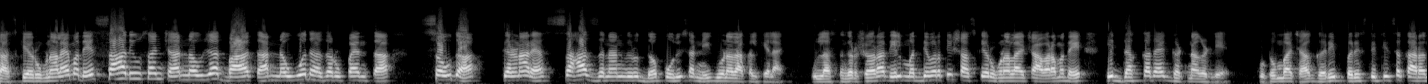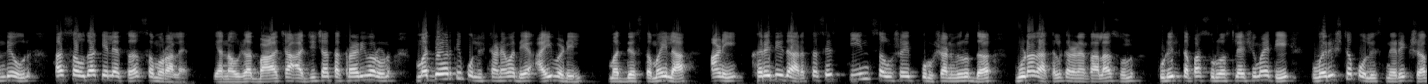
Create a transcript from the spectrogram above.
शासकीय रुग्णालयामध्ये सहा दिवसांच्या नवजात बाळाचा नव्वद हजार रुपयांचा सौदा करणाऱ्या सहा जणांविरुद्ध पोलिसांनी गुन्हा दाखल केलाय. उल्हासनगर शहरातील मध्यवर्ती शासकीय रुग्णालयाच्या आवारामध्ये ही धक्कादायक घटना घडली आहे. कुटुंबाच्या गरीब परिस्थितीचं कारण देऊन हा सौदा केल्याचं समोर आलंय. या नवजात बाळाच्या आजीच्या तक्रारीवरून मध्यवर्ती पोलीस ठाण्यामध्ये आई वडील मध्यस्थ महिला आणि खरेदीदार तसेच तीन संशयित पुरुषांविरुद्ध गुन्हा दाखल करण्यात आला असून पुढील तपास सुरू असल्याची माहिती वरिष्ठ पोलीस निरीक्षक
